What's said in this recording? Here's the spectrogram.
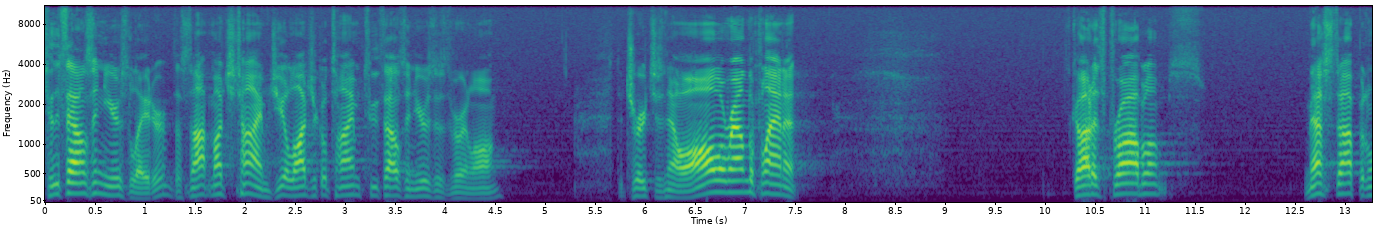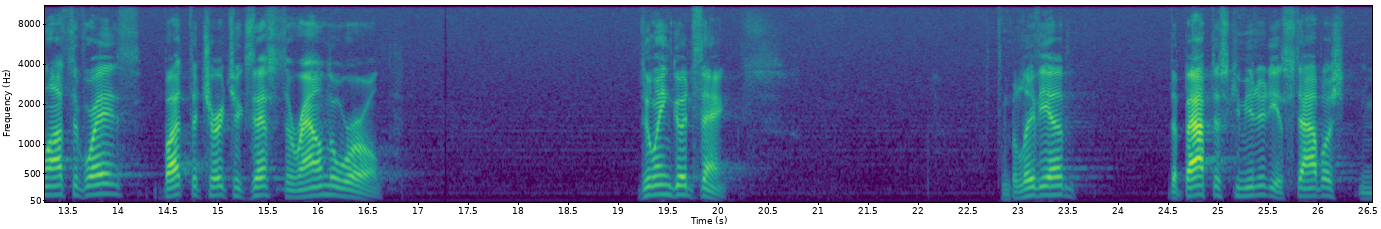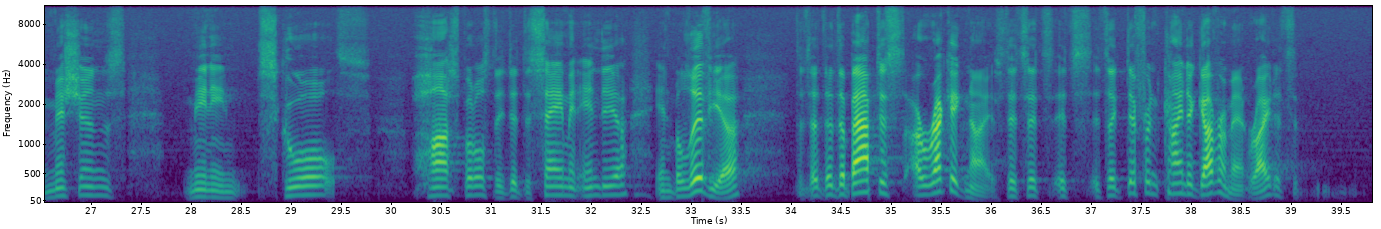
2,000 years later, that's not much time, geological time, 2,000 years is very long. The church is now all around the planet. It's got its problems, messed up in lots of ways, but the church exists around the world, doing good things. In Bolivia, the Baptist community established missions, meaning schools hospitals. They did the same in India. In Bolivia, the, the, the, Baptists are recognized. It's, it's, it's, it's a different kind of government, right? It's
